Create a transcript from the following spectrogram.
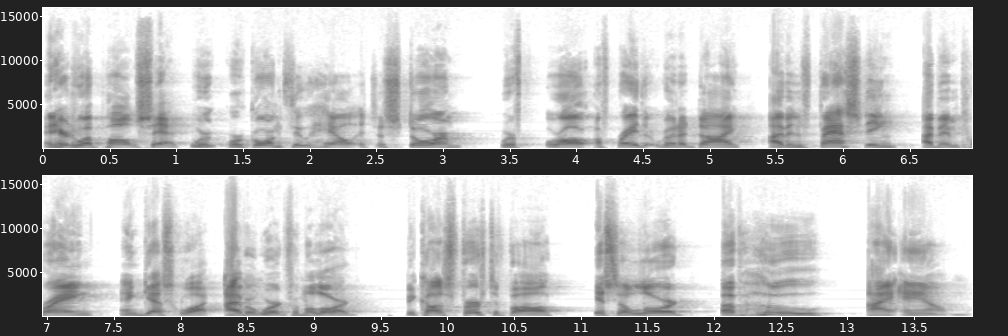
And here's what Paul said We're, we're going through hell, it's a storm. We're, we're all afraid that we're going to die. I've been fasting, I've been praying, and guess what? I have a word from the Lord. Because, first of all, it's the Lord of who I am.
